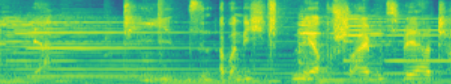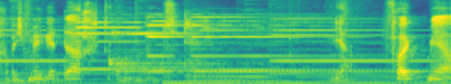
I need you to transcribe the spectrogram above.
ja, die sind aber nicht näher beschreibenswert, habe ich mir gedacht. Und ja, folgt mir,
